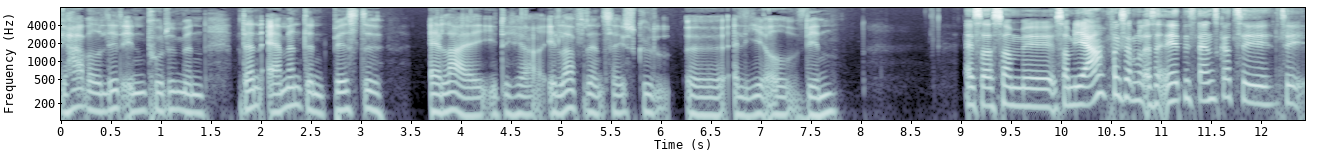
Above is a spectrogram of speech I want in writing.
Vi har været lidt inde på det, men hvordan er man den bedste ally i det her, eller for den sags skyld øh, allieret ven? Altså som, øh, som jer, for eksempel, altså en etnisk dansker til... til...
